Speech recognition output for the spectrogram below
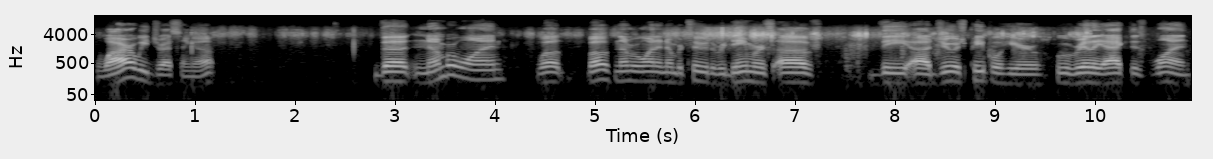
Why are we dressing up? The number one, well, both number one and number two, the redeemers of the uh, Jewish people here who really act as one,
